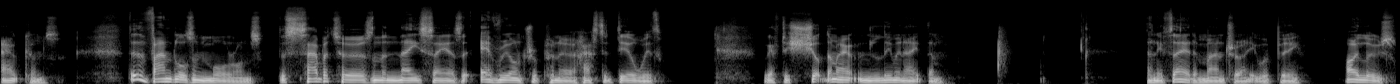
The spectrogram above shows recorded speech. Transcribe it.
outcomes. They're the vandals and morons, the saboteurs and the naysayers that every entrepreneur has to deal with. We have to shut them out and eliminate them. And if they had a mantra, it would be I lose,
